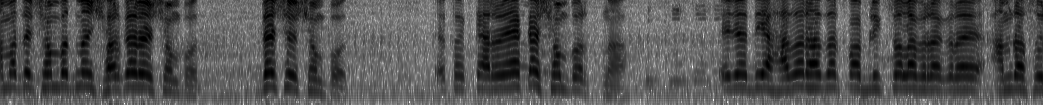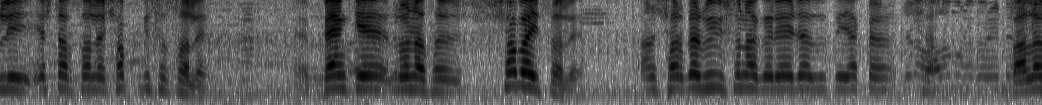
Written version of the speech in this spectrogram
আমাদের সম্পদ মানে সরকারের সম্পদ, দেশের সম্পদ। এটা তো কারও একা সম্পদ না। এটা দিয়ে হাজার হাজার পাবলিক চলাফেরা করে, আমরা চলি স্টাফ চলে সব কিছু চলে। ব্যাংকে লোন আছে, সবাই চলে। কারণ সরকার বিবেচনা করে এটা যদি একটা ভালো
